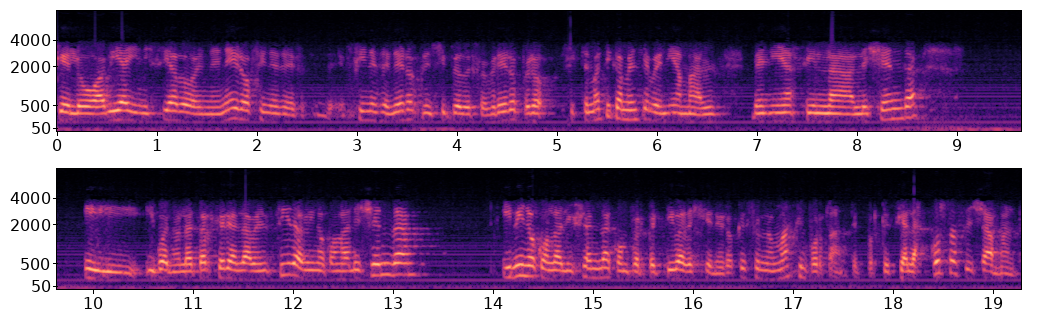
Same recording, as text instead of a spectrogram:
que lo había iniciado en enero, fines de, fines de enero, principio de febrero, pero sistemáticamente venía mal, venía sin la leyenda. Y, y bueno, la tercera es la vencida, vino con la leyenda y vino con la leyenda con perspectiva de género, que eso es lo más importante, porque si a las cosas se llaman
